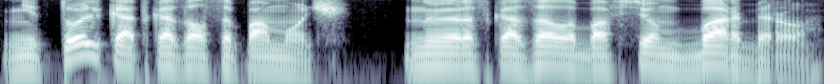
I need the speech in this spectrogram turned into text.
не только отказался помочь, но и рассказал обо всем Барберу.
